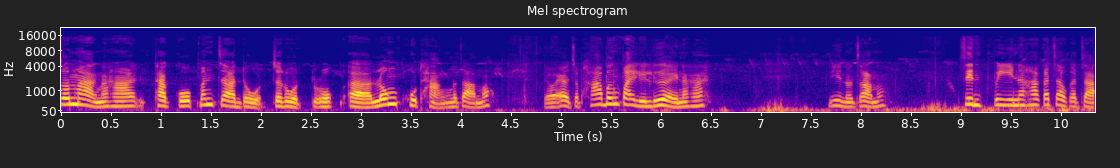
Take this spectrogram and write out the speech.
ส่วนมากนะคะถ้ากบมันจะโดดจะโดดลกเอ่อลงขุถังนะจ๊ะเนาะเดี๋ยวแอลจะพาเบิ้องไปเรื่อยๆนะคะ นี่นะจ๊ะเนาะสิ้นปีนะคะก็เจ้าก็จะ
